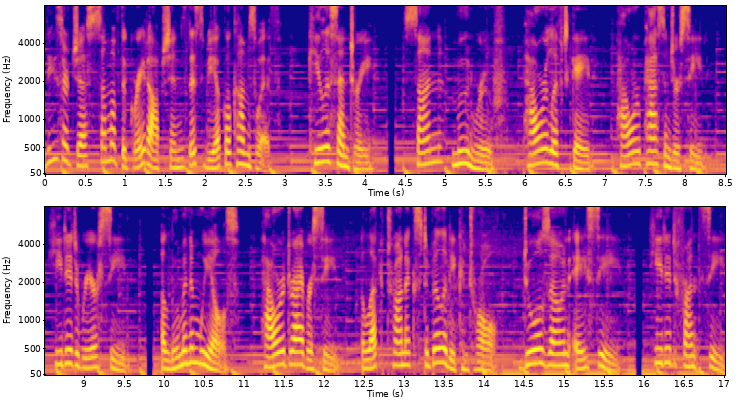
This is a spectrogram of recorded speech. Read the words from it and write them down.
These are just some of the great options this vehicle comes with. Keyless entry, sun, moonroof, power liftgate, power passenger seat, heated rear seat, aluminum wheels, power driver seat, electronic stability control, dual zone AC, heated front seat.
